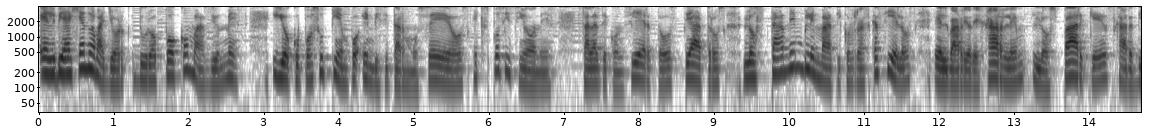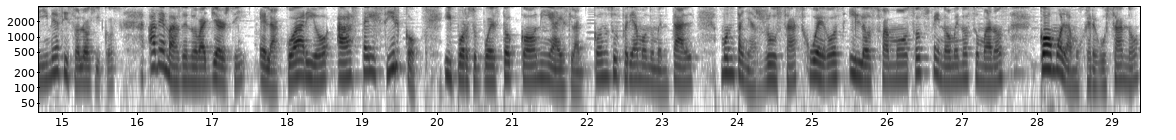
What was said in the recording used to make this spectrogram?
El viaje a Nueva York duró poco más de un mes y ocupó su tiempo en visitar museos, exposiciones, salas de conciertos, teatros, los tan emblemáticos rascacielos, el barrio de Harlem, los parques, jardines y zoológicos, además de Nueva Jersey, el acuario, hasta el circo y por supuesto Coney Island con su feria monumental, montañas rusas, juegos y los famosos fenómenos humanos como la mujer gusano,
